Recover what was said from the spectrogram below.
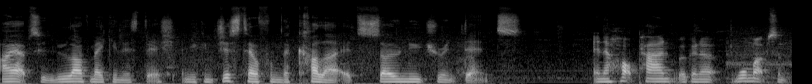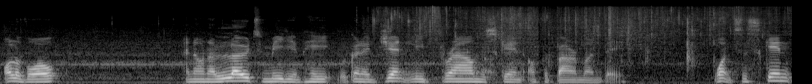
I absolutely love making this dish and you can just tell from the colour it's so nutrient dense. In a hot pan we're going to warm up some olive oil and on a low to medium heat we're going to gently brown the skin of the barramundi. Once the skin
